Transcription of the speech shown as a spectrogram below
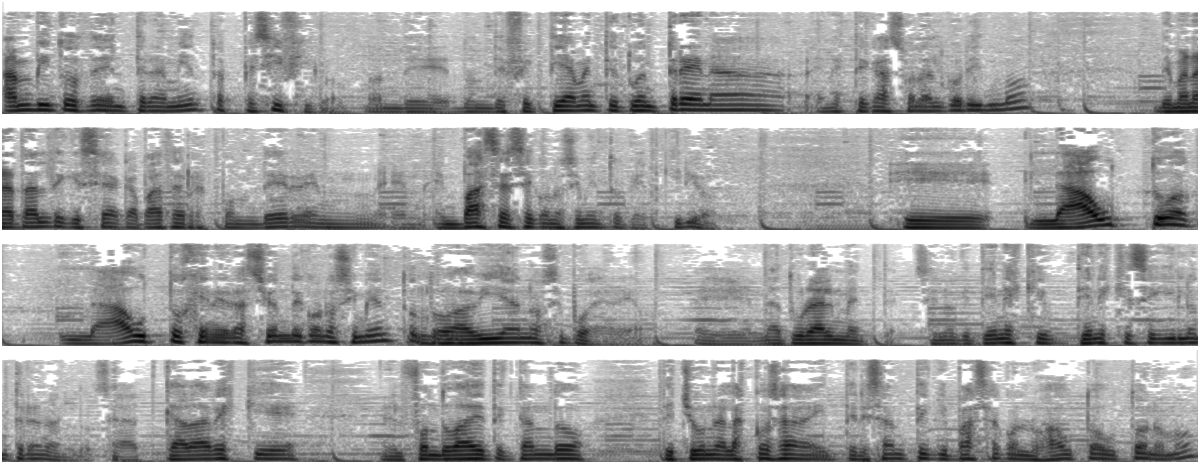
ámbitos de entrenamiento específicos, donde, donde efectivamente tú entrenas, en este caso el algoritmo, de manera tal de que sea capaz de responder en, en, base a ese conocimiento que adquirió. Eh, la auto la autogeneración de conocimiento todavía no se puede, eh, naturalmente, sino que tienes que tienes que seguirlo entrenando. O sea, cada vez que en el fondo va detectando, de hecho una de las cosas interesantes que pasa con los autos autónomos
